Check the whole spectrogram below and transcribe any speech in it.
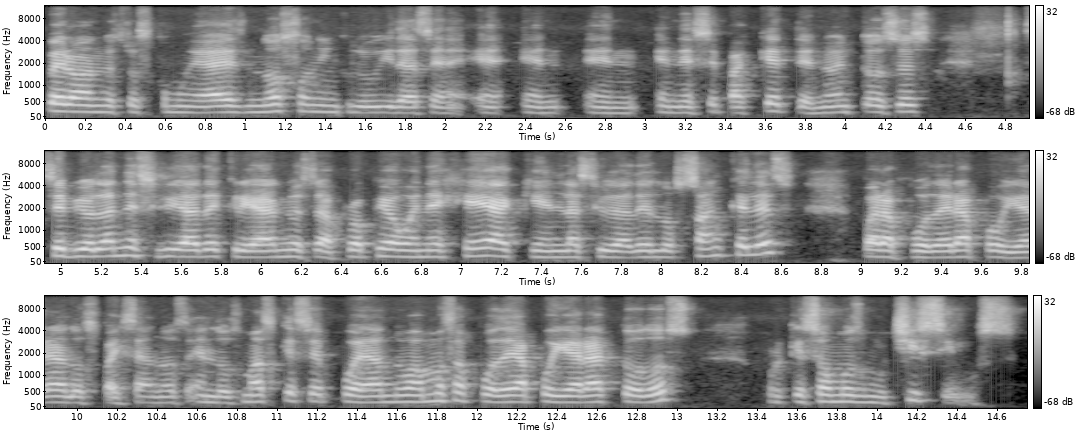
pero nuestras comunidades no son incluidas en, en, ese paquete, ¿no? Entonces se vio la necesidad de crear nuestra propia ONG aquí en la ciudad de Los Ángeles para poder apoyar a los paisanos en los más que se puedan. No vamos a poder apoyar a todos porque somos muchísimos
